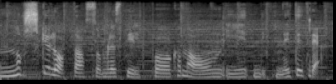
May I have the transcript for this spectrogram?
norske låta som ble spilt på kanalen i 1993.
